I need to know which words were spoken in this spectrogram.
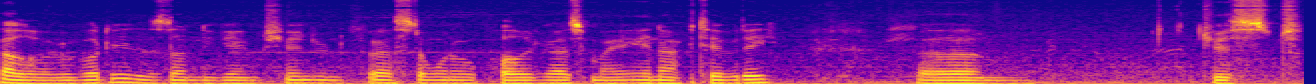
Hello everybody, this is Dan The Game Changer and first I want to apologise for my inactivity. Um, just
